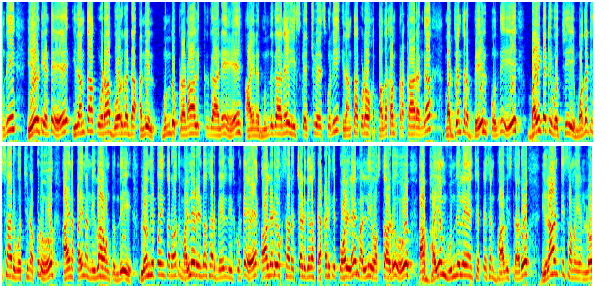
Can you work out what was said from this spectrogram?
ఉంది. ఏమిటి అంటే ఇదంతా కూడా బోర్గడ్డ అనిల్ ముందు ప్రణాళికగానే ఆయన ముందుగానే ఈ స్కెచ్ వేసుకుని ఇదంతా కూడా ఒక పథకం ప్రకారంగా మధ్యంతర బెయిల్ పొంది బయటకి వచ్చి మొదటిసారి వచ్చినప్పుడు ఆయన పైన నిఘా ఉంటుంది. లొంగిపోయిన తర్వాత మళ్ళీ రెండోసారి బెయిల్ తీసుకుంటే ఆల్రెడీ ఒకసారి వచ్చాడు కదా ఎక్కడికి పోళ్ళే మళ్ళీ వస్తాడు. ఆ భయం ఉందిలే అని చెప్పేసి అని భావిస్తారు. ఇలాంటి సమయంలో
